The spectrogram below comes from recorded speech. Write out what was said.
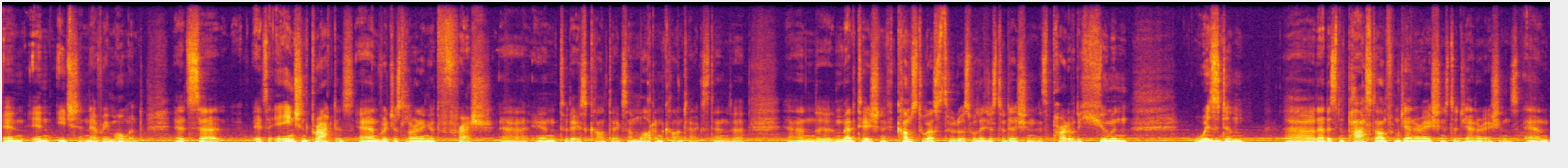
in in each and every moment. It's uh, it's an ancient practice, and we're just learning it fresh uh, in today's context, a modern context. And uh, and meditation comes to us through those religious traditions. It's part of the human wisdom uh, that has been passed on from generations to generations, and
